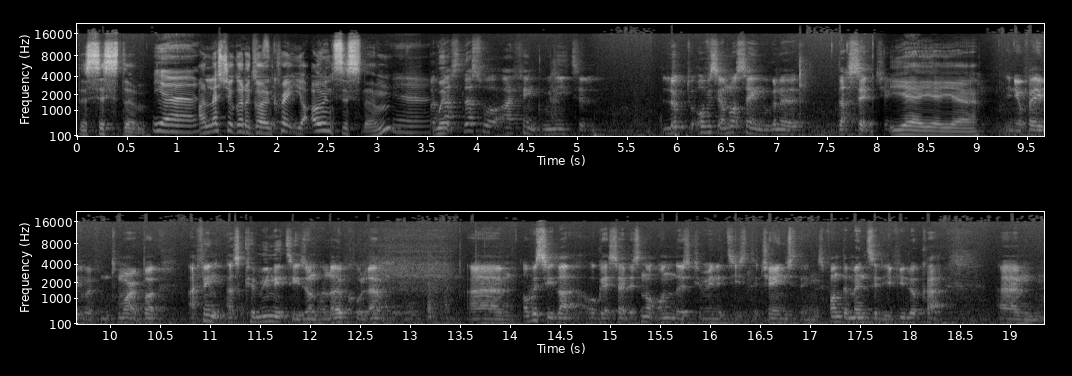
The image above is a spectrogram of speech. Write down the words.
the system. Yeah. Unless you're gonna go and create your own system. Yeah. But that's that's what I think we need to look. To. Obviously, I'm not saying we're gonna. That's it. change yeah, yeah, yeah. in your favour from tomorrow. But I think as communities on a local level, um, obviously, like Oge said, it's not on those communities to change things. Fundamentally, if you look at um,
